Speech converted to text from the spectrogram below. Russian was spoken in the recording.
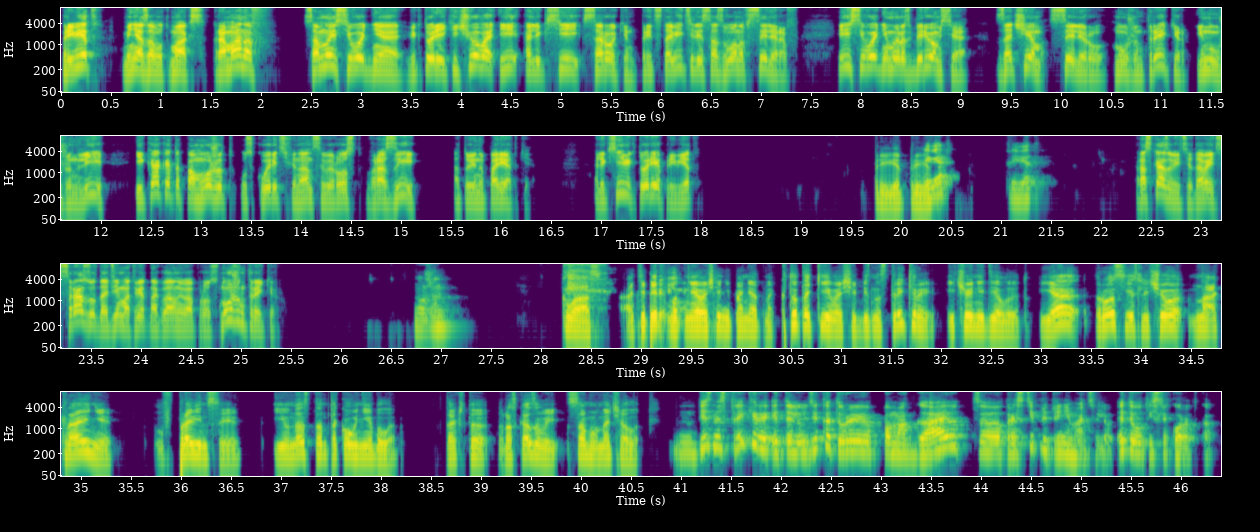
Привет, меня зовут Макс Романов. Со мной сегодня Виктория Кичева и Алексей Сорокин, представители созвонов селлеров. И сегодня мы разберемся, зачем селлеру нужен трекер и нужен ли, и как это поможет ускорить финансовый рост в разы, а то и на порядке. Алексей, Виктория, привет. Привет, привет. Привет. Привет. Рассказывайте, давайте сразу дадим ответ на главный вопрос. Нужен трекер? Нужен. Класс. А теперь вот мне вообще непонятно, кто такие вообще бизнес-трекеры и что они делают? Я рос, если что, на окраине в провинции, и у нас там такого не было. Так что рассказывай с самого начала. Бизнес-трекеры– это люди, которые помогают э, расти предпринимателю. Это вот если коротко.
